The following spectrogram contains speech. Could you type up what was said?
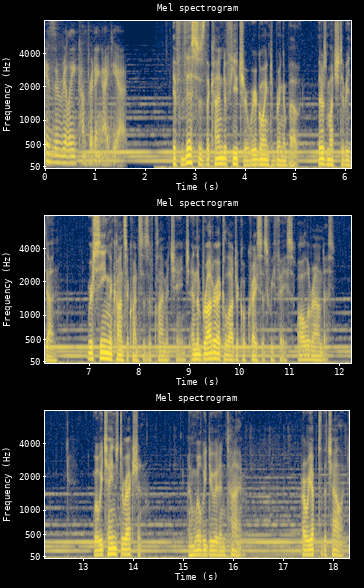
is a really comforting idea. If this is the kind of future we're going to bring about, there's much to be done. We're seeing the consequences of climate change and the broader ecological crisis we face all around us. Will we change direction? And will we do it in time? Are we up to the challenge?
